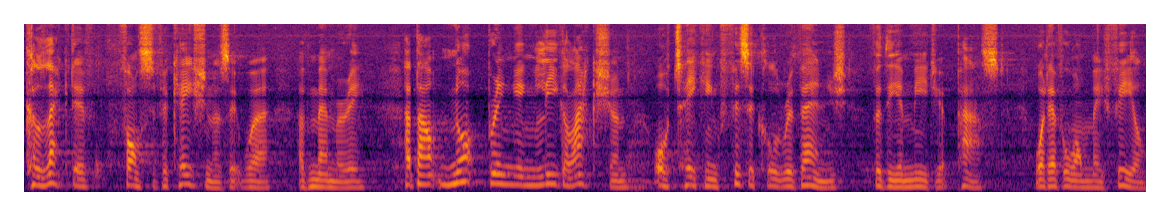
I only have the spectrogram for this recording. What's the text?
collective falsification, as it were, of memory, about not bringing legal action or taking physical revenge for the immediate past, whatever one may feel.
